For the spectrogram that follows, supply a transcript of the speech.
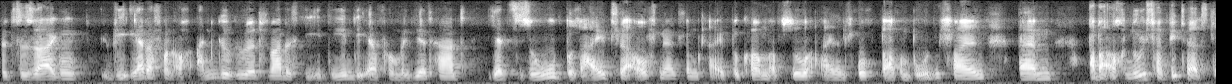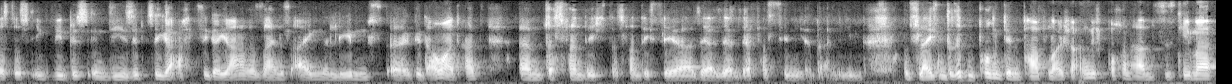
sozusagen, wie er davon auch angerührt war, dass die Ideen, die er formuliert hat, jetzt so breite Aufmerksamkeit bekommen, auf so einen fruchtbaren Boden fallen. Ähm, aber auch null verbittert, dass das irgendwie bis in die 70er, 80er Jahre seines eigenen Lebens äh, gedauert hat. Ähm, das fand ich, das fand ich sehr, sehr, sehr, sehr faszinierend an ihm. Und vielleicht einen dritten Punkt, den ein paar von euch schon angesprochen haben, ist das Thema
